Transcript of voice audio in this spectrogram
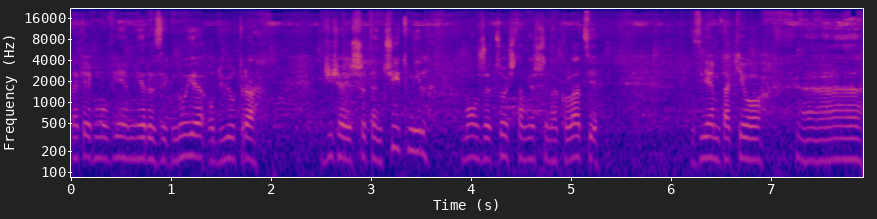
tak jak mówiłem, nie rezygnuję. Od jutra, dzisiaj jeszcze ten cheat meal, może coś tam jeszcze na kolację zjem takiego e,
